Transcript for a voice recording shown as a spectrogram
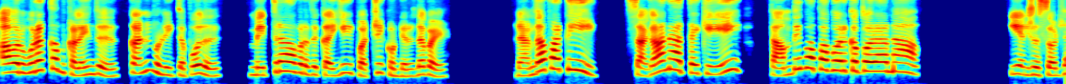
அவர் உறக்கம் கலைந்து கண் விழித்தபோது மித்ரா அவரது கையை பற்றிக் கொண்டிருந்தவள் ரங்கா பாட்டி சகானா அத்தைக்கு தம்பி பாப்பா பொறுக்க போறானா? என்று சொல்ல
